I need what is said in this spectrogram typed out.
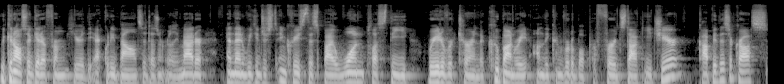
We can also get it from here, the equity balance, it doesn't really matter. And then we can just increase this by one plus the rate of return, the coupon rate on the convertible preferred stock each year. Copy this across.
